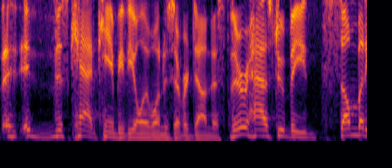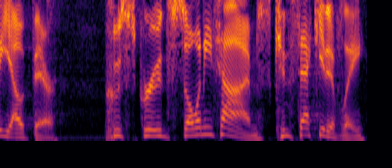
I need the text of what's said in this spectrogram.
this cat can't be the only one who's ever done this. There has to be somebody out there who screwed so many times consecutively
